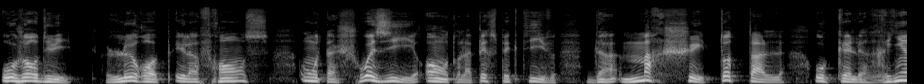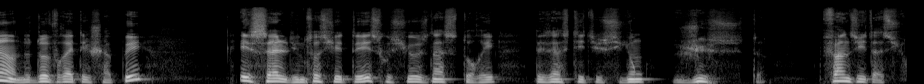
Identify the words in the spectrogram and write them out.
Aujourd'hui, l'Europe et la France ont à choisir entre la perspective d'un marché total auquel rien ne devrait échapper et celle d'une société soucieuse d'instaurer des institutions justes. Fin de citation.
